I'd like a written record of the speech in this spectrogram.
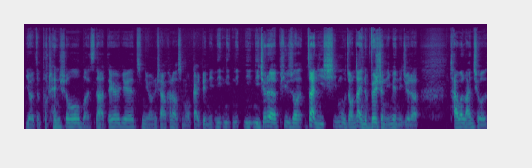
有的 potential but it's not there yet？你有你想要看到什么改变？你你你你你你觉得，譬如说，在你心目中，在你的 vision 里面，你觉得台湾篮球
